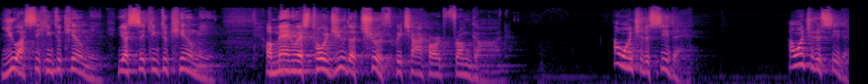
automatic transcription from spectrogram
You are seeking to kill me. You are seeking to kill me. A man who has told you the truth, which I heard from God. I want you to see that. I want you to see that.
